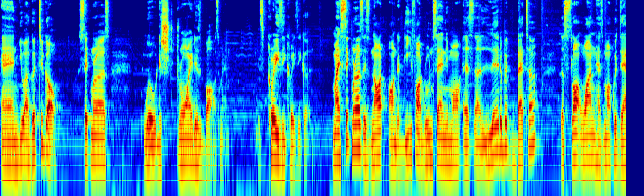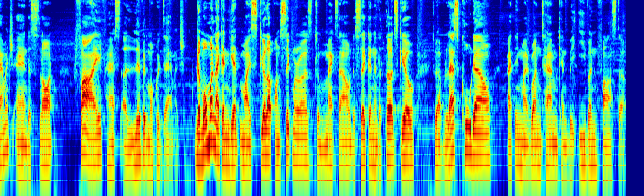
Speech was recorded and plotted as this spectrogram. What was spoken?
and you are good to go. Sigma's will destroy this boss, man. It's crazy, crazy good. My Sigmarus is not on the default rune set anymore. It's a little bit better. The slot 1 has more crit damage and the slot 5 has a little bit more crit damage. The moment I can get my skill up on Sigmarus to max out the second and the third skill to have less cooldown, I think my run time can be even faster.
